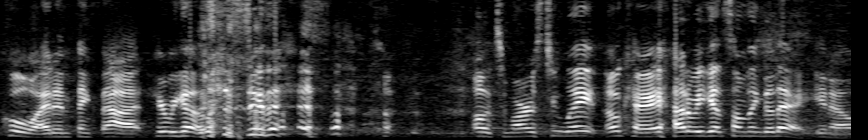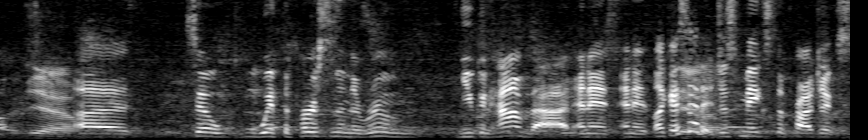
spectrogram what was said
Cool. I didn't think that. Here we go. Let's do this. oh, tomorrow's too late. Okay. How do we get something today? You know. Yeah. Uh, so with the person in the room, you can have that, and it and it like I said, Yeah. it just makes the projects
